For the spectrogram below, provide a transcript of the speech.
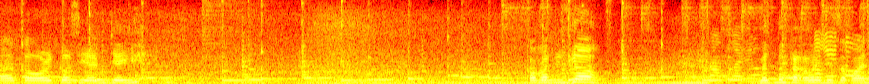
ah, kawork ko si MJ. Kapatid ko, nagpunta kami dito sa kwan.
